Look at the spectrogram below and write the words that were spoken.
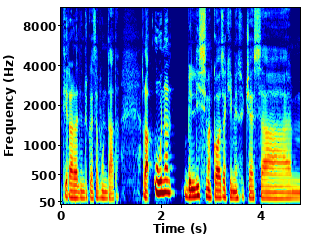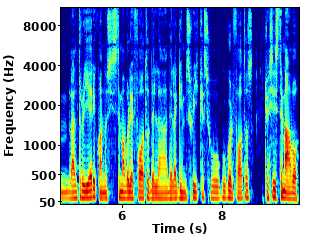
tirarla dentro questa puntata. Allora, una bellissima cosa che mi è successa um, l'altro ieri quando sistemavo le foto della, della, Games Week su Google Photos, cioè sistemavo,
